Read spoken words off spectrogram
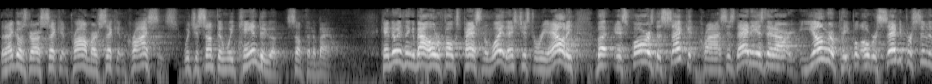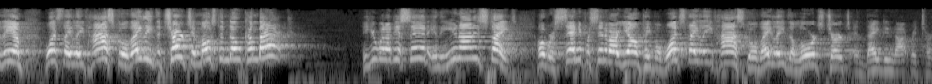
But that goes to our second problem, our second crisis, which is something we can do something about. Can't do anything about older folks passing away. That's just a reality. But as far as the second crisis, that is that our younger people, over 70% of them, once they leave high school, they leave the church and most of them don't come back. You hear what I just said? In the United States, over 70% of our young people, once they leave high school, they leave the Lord's church and they do not return.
